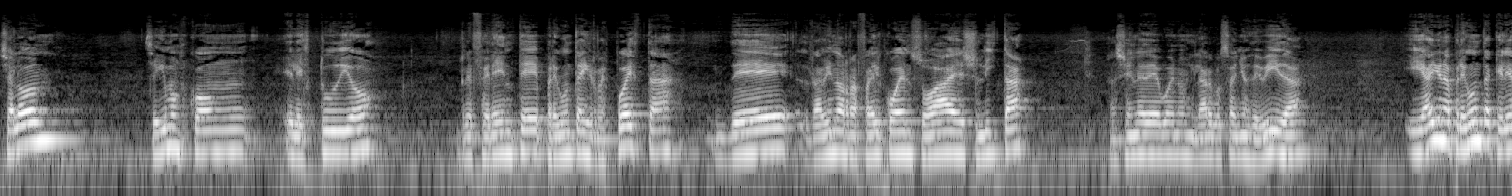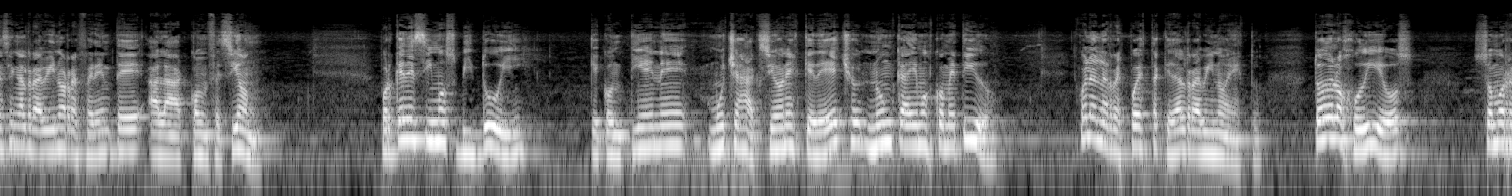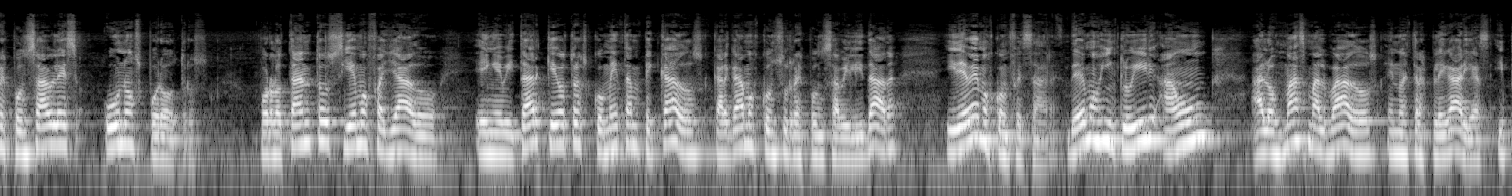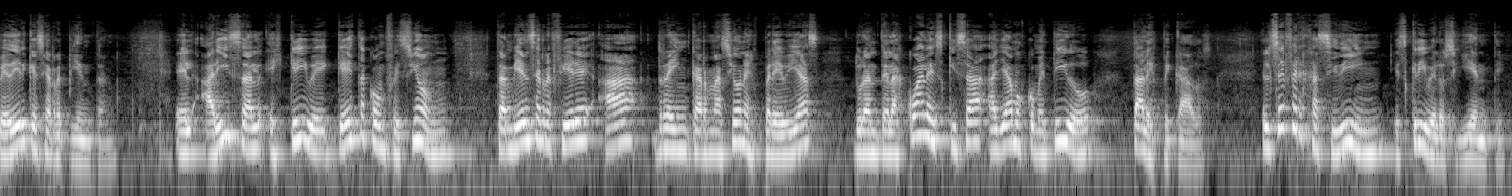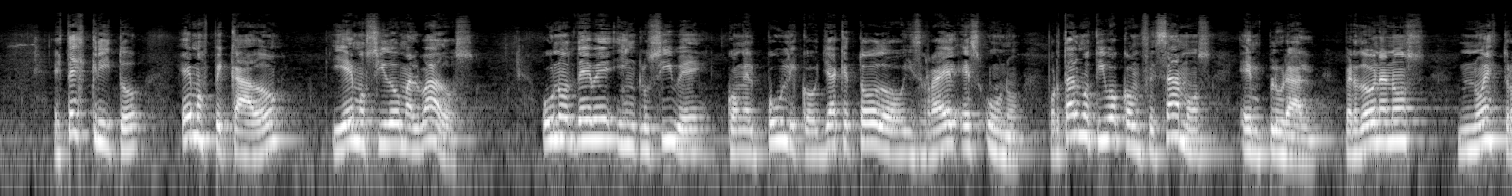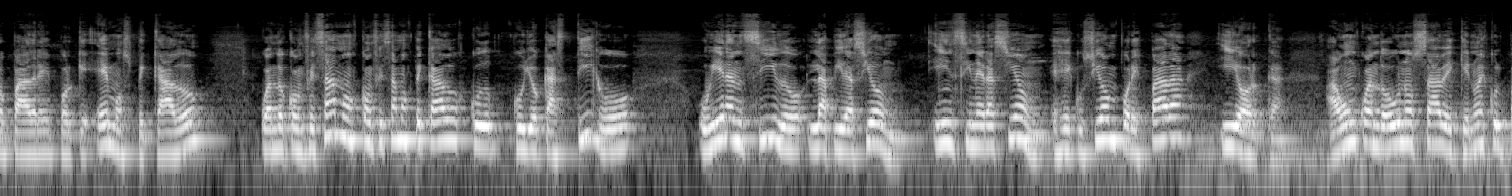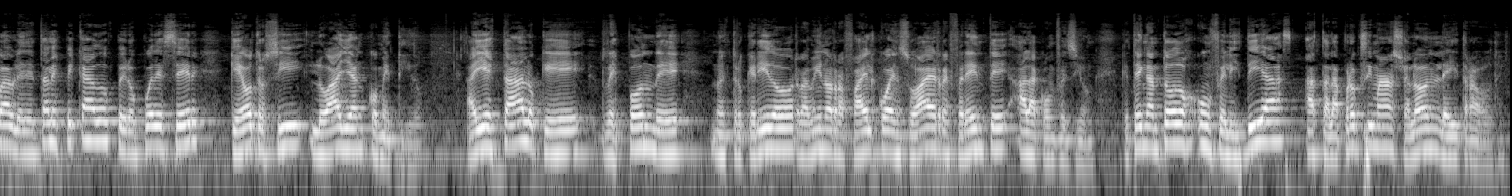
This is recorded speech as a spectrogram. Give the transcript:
Shalom, seguimos con el estudio referente preguntas y respuestas de rabino Rafael Cohen Soaesh Lita, Hashem le dé buenos y largos años de vida. Y hay una pregunta que le hacen al rabino referente a la confesión. ¿Por qué decimos bidui que contiene muchas acciones que de hecho nunca hemos cometido? ¿Cuál es la respuesta que da el rabino a esto? Todos los judíos somos responsables unos por otros. Por lo tanto, si hemos fallado en evitar que otros cometan pecados, cargamos con su responsabilidad y debemos confesar. Debemos incluir aún a los más malvados en nuestras plegarias y pedir que se arrepientan. El Arizal escribe que esta confesión también se refiere a reencarnaciones previas durante las cuales quizá hayamos cometido tales pecados. El Sefer Hasidim escribe lo siguiente: Está escrito, hemos pecado y hemos sido malvados. Uno debe inclusive con el público, ya que todo Israel es uno. Por tal motivo confesamos en plural. Perdónanos, nuestro Padre, porque hemos pecado. Cuando confesamos, confesamos pecados cuyo castigo hubieran sido lapidación, incineración, ejecución por espada y horca. Aun cuando uno sabe que no es culpable de tales pecados, pero puede ser que otros sí lo hayan cometido. Ahí está lo que responde nuestro querido rabino Rafael Cohen referente a la confesión. Que tengan todos un feliz día. Hasta la próxima. Shalom Leitraote.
